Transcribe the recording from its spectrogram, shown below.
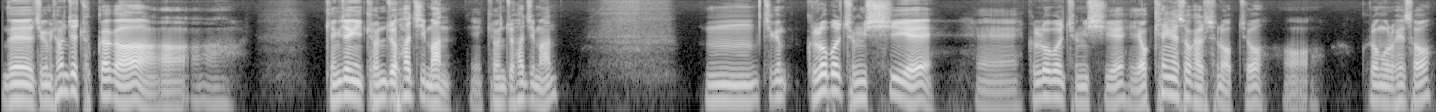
네, 지금 현재 주가가 아, 아, 굉장히 견조하지만, 예, 견조하지만, 음, 지금 글로벌 증시에, 예, 글로벌 증시에 역행해서 갈 수는 없죠. 어, 그러므로 해서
